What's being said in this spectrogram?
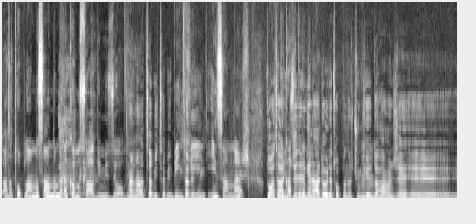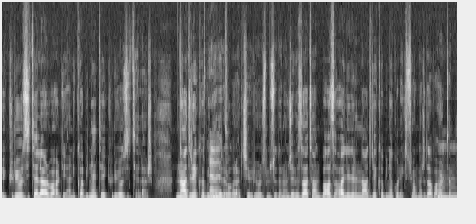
aslında toplanması anlamında da kamusal bir müze oluyor. Aha, tabii tabii. Bil tabii. insanlar Doğa tarihi müzeleri genelde öyle toplanır. Çünkü Hı -hı. daha önce e, küryoziteler vardı yani kabinete küryoziteler nadire kabineleri evet. olarak çeviriyoruz müzeden önce ve zaten bazı ailelerin nadire kabine koleksiyonları da vardı. Hı hı.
